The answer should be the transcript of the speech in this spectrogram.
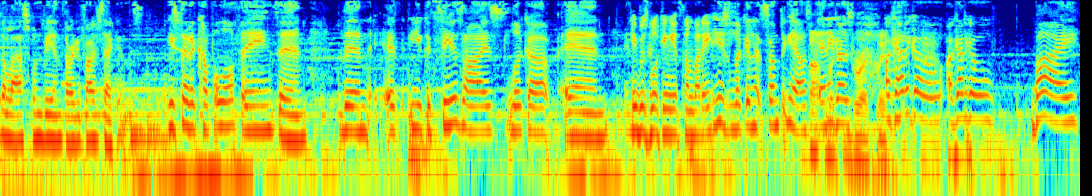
the last one being 35 seconds. He said a couple of things and then it, you could see his eyes look up and he was looking at somebody. He's looking at something else, Not and he goes, directly. "I gotta go, I gotta go, bye,"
